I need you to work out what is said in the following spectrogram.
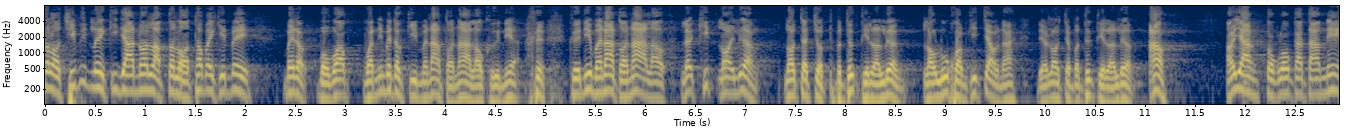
ตลอดชีวิตเลยกินยานอนหลับตลอดถ้าไม่คิดไม่ไม่ต้องบอกว่าวันนี้ไม่ต้องกินมานั่งต่อหน้าเราคืนนี้คืนนี้มานั่งต่อหน้าเรา แล้วคิดร้อยเรื่อง เราจะจดบันทึกทีละเรื่อง เรารู้ความคิดเจ้านะ เดี๋ยวเราจะบันทึกทีละเรื่อง เอาเอาอย่างตกลงกันตามนี้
